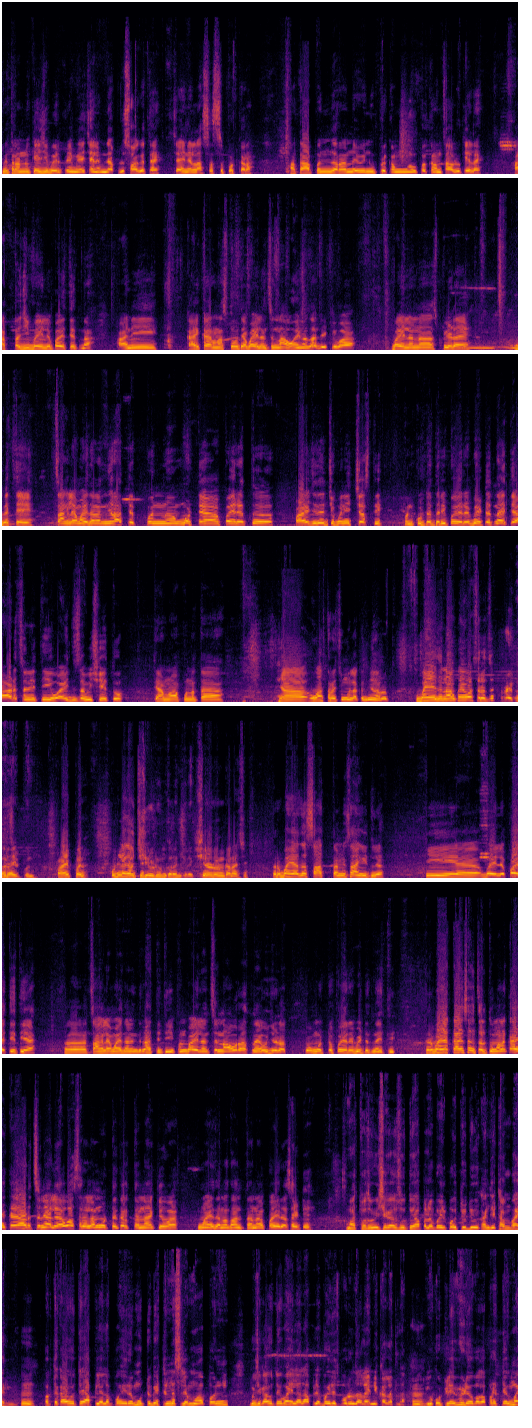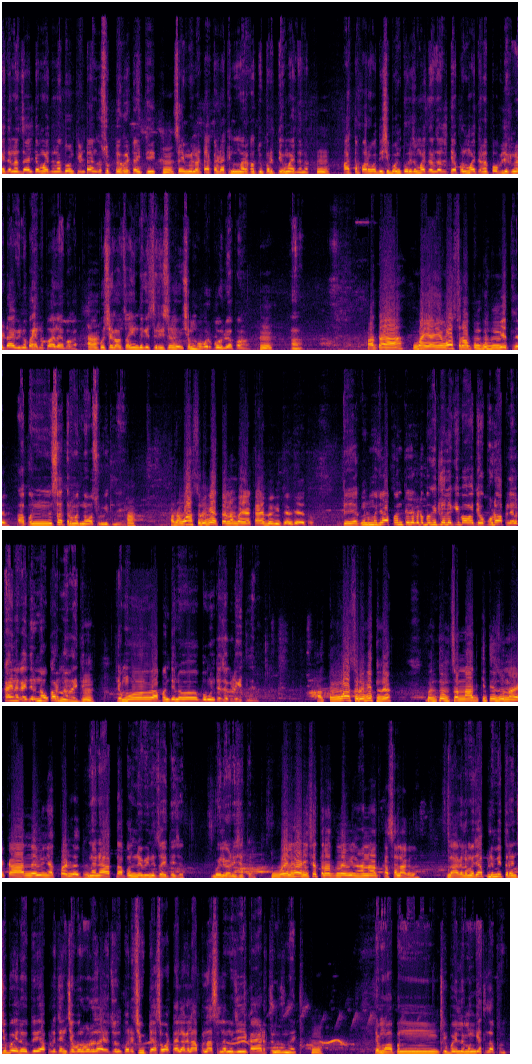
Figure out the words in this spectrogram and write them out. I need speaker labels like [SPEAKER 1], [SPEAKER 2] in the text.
[SPEAKER 1] मित्रांनो के जी बैल प्रेमी या चॅनलमध्ये आपलं स्वागत आहे. चॅनलला असंच सपोर्ट करा. आता आपण जरा नवीन उपक्रम उपक्रम चालू केलाय. आत्ता जी बैल पळतात ना आणि काय कारणास्तव त्या बैलांचं नाव होईना झाले किंवा बैलांना स्पीड आहे गती आहे चांगल्या मैदानांनी राहतात पण मोठ्या पैऱ्यात पाळायची त्यांची पण इच्छा असते. पण कुठंतरी पैऱ्या भेटत नाही त्या अडचण येते वायदीचा विषय येतो. त्यामुळे आपण आता ह्या वासराची मुलाखत घेणार आहोत. भैयाचं नाव काय वासराचं?
[SPEAKER 2] रायफल.
[SPEAKER 1] रायफल. कुठल्या गावचे?
[SPEAKER 2] शिरडोणकरांची रायफल.
[SPEAKER 1] शिरडोणकरांचे. तर भैया जसं आत्ता मी सांगितलं की बैल पळते ती अं, चांगल्या मैदानात राहते ती पण बैलांचं नाव राहत नाही उजेडात किंवा मोठं पैरे भेटत नाही ती. तर भैया काय सांगताल? तुम्हाला काय काय अडचणी आल्या? वासराला मोठं करताना किंवा मैदानात आणताना पैऱ्यासाठी?
[SPEAKER 2] महत्त्वाचा विषय काय होतोय आपला बैल पळतोय दुई खांदी ठाम बाहेर. फक्त काय होतंय आपल्याला पहिरं मोठं भेटत नसल्यामुळे आपण म्हणजे काय होतंय बैलाला आपल्या बैलच पूर्ण झालाय निकालातला. तुम्ही कुठले व्हिडिओ बघा प्रत्येक मैदानात जाईल त्या मैदानात दोन तीन टांग सुट्ट गट आहे ती. सैमीला टाका टाकीन मार खातोय प्रत्येक मैदानात. आता परवा दिवशी बनपोरीचं मैदान झालं ते आपण मैदानात पब्लिकनं डावीनं बाहेरनं पाहिलाय. बघा. पुसेगावचा हिंद केसरी शंभूवर पोहलोय आपण. हा.
[SPEAKER 1] आता भैया हे वासरू आपण कुठून घेतलेलं?
[SPEAKER 2] आपण सातार मधनं वासरू घेतलंय.
[SPEAKER 1] आता वासरू घेताना भैया काय बघितलं त्याच्यात?
[SPEAKER 2] त्याच्याकडे म्हणजे आपण त्याच्याकडे बघितलेलं की बाबा तेव्हा पुढे आपल्याला काही ना काहीतरी नाव करणार आहे ते. त्यामुळं आपण त्यानं बघून त्याच्याकडे घेतलेलं.
[SPEAKER 1] आता तुम्ही वासरू घेतलं पण तुमचा नाद किती जुना आहे? का नवीन यात पडला तुम्ही?
[SPEAKER 2] नाही नाही, आता आपण नवीनच आहे त्याच्यात बैलगाडी क्षेत्रात.
[SPEAKER 1] बैलगाडी क्षेत्रात नवीन हा नाद कसा लागला?
[SPEAKER 2] लागलं म्हणजे आपले मित्रांचे बैल होते आपलं त्यांच्या बरोबर जायचं आणि परत शेवटी असं वाटायला लागलं आपलं असलं म्हणजे काय अडचणच नाही.
[SPEAKER 1] हम्म.
[SPEAKER 2] त्यामुळे आपण ती बैल मग घेतला आपण.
